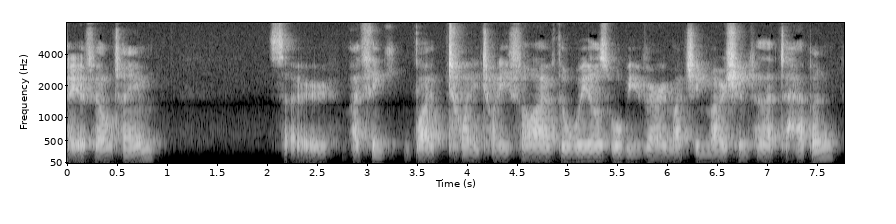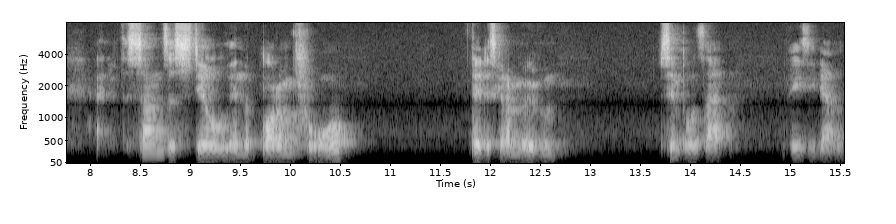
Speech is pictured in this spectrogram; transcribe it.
AFL team. So I think by 2025 the wheels will be very much in motion for that to happen. The Suns are still in the bottom four, they're just going to move them. Simple as that. Easy done.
